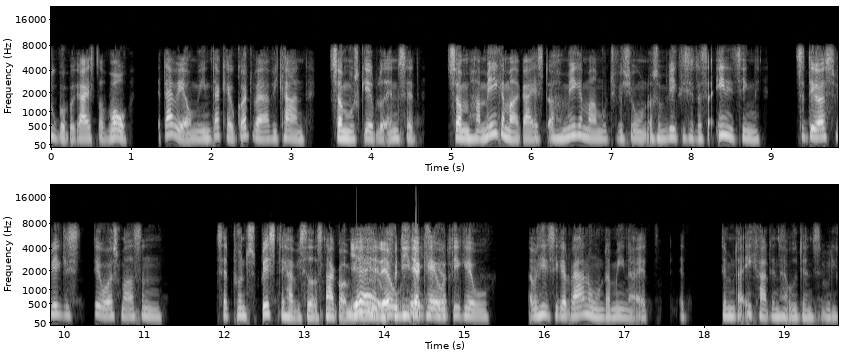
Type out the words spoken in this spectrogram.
super begejstret, hvor, ja, der vil jeg jo mene, der kan jo godt være vikaren, som måske er blevet ansat, som har mega meget gejst, og har mega meget motivation, og som virkelig sætter sig ind i tingene. Så det er også virkelig, det er jo også meget sådan, sat på en spids, det har vi siddet og snakket om. Ja, lige jo fordi der kan jo, sikkert. det kan jo, der vil helt sikkert være nogen, der mener, at, at dem, der ikke har den her uddannelse, vil,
